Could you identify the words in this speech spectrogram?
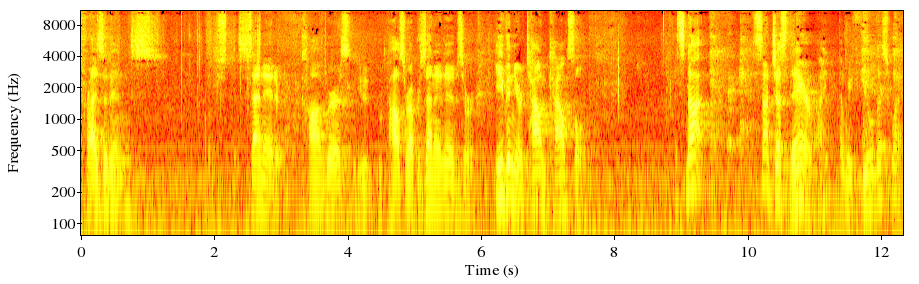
presidents or the Senate or the Congress, the House of Representatives, or even your town council. It's not, it's not just there, right, that we feel this way.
